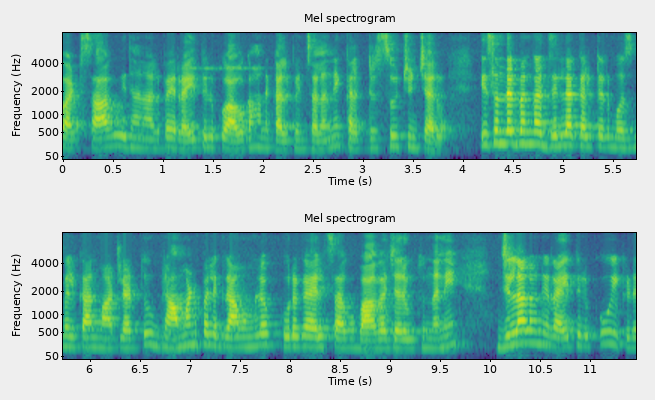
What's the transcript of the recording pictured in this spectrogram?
వాటి సాగు విధానాలపై రైతులకు అవగాహన కల్పించాలని కలెక్టర్ సూచించారు. ఈ సందర్భంగా జిల్లా కలెక్టర్ ముజ్మిల్ ఖాన్ మాట్లాడుతూ బ్రాహ్మణపల్లి గ్రామంలో కూరగాయల సాగు బాగా జరుగుతుందని జిల్లాలోని రైతులకు ఇక్కడ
